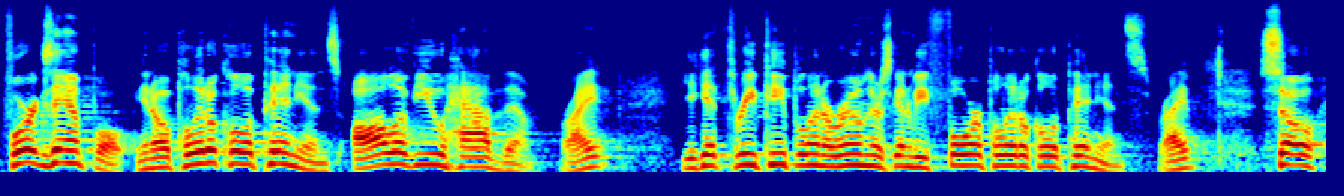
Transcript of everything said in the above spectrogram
For example, you know, political opinions, all of you have them, right? You get three people in a room, there's going to be four political opinions, right? So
